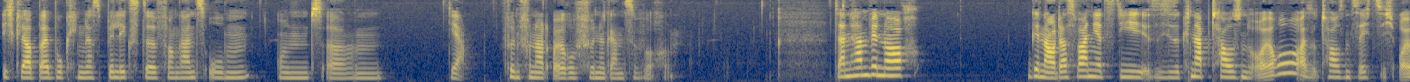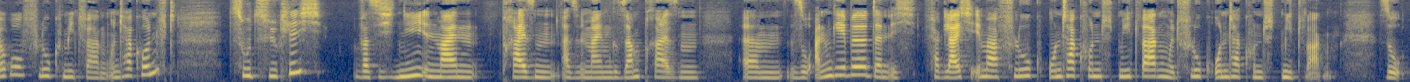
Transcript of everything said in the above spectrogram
ich glaube, bei Booking das billigste von ganz oben. Und ähm, ja, 500 Euro für eine ganze Woche. Dann haben wir noch Genau, das waren jetzt die, diese knapp 1000 Euro, also 1060 Euro Flug, Mietwagen, Unterkunft. Zuzüglich, was ich nie in meinen Preisen, also in meinen Gesamtpreisen ähm, so angebe, denn ich vergleiche immer Flug, Unterkunft, Mietwagen mit Flug, Unterkunft, Mietwagen. So,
